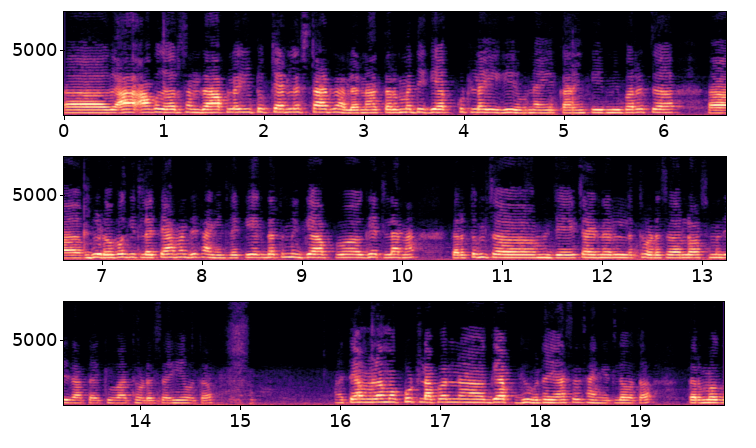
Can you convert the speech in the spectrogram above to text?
अगोदर समजा आपलं युट्यूब चॅनल स्टार्ट झालं ना तर मध्ये गॅप कुठलाही घेऊ नये. कारण की मी बरेच व्हिडिओ बघितले त्यामध्ये सांगितले की एकदा तुम्ही गॅप घेतला ना तर तुमचं म्हणजे चॅनल थोडंसं लॉसमध्ये जातं किंवा थोडंसं हे होतं. त्यामुळं मग कुठला पण गॅप घेऊ नये असं सांगितलं होतं. तर मग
